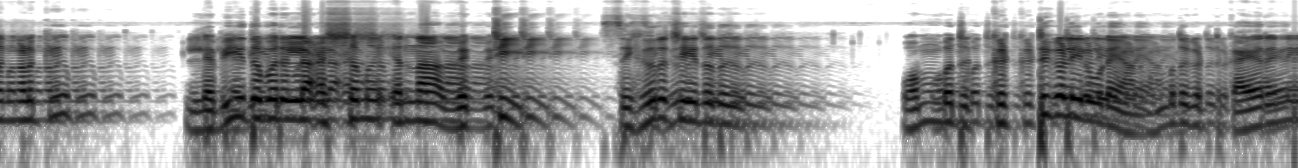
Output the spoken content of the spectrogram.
തങ്ങൾക്ക് അശം എന്ന വ്യക്തി സിഹർ ചെയ്തത് ഒമ്പത് കെട്ടുകളിലൂടെയാണ്. ഒമ്പത് കെട്ട് കയറിന്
